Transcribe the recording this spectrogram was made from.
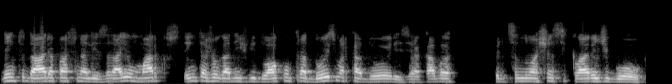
dentro da área para finalizar e o Marcos tenta a jogada individual contra dois marcadores e acaba desperdiçando uma chance clara de gol.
